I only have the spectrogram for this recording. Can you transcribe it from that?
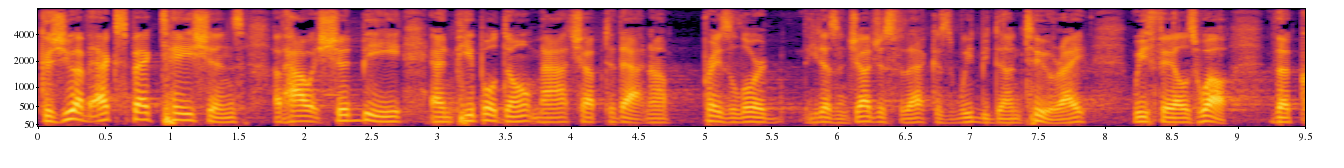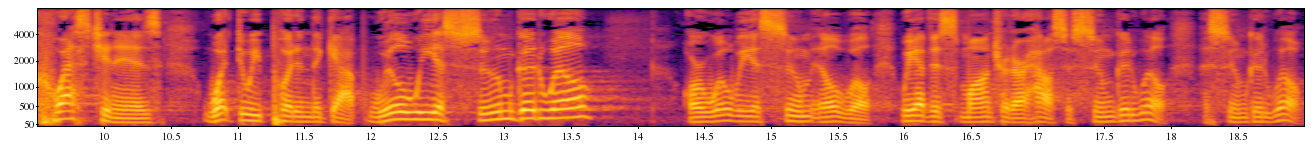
because you have expectations of how it should be, and people don't match up to that. Now, praise the Lord, He doesn't judge us for that because we'd be done too, right? We fail as well. The question is, what do we put in the gap? Will we assume goodwill? Or will we assume ill will? We have this mantra at our house assume goodwill, assume goodwill.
